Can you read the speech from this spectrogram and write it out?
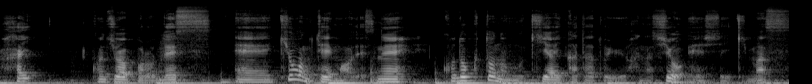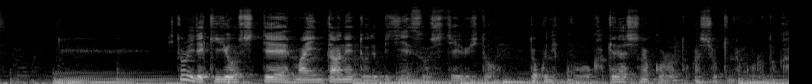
はいこんにちはアポロです、えー今日のテーマはですね孤独との向き合い方という話を、えーしていきます。人で起業して、まあ、インターネットでビジネスをしている人特にこう駆け出しの頃とか初期の頃とか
